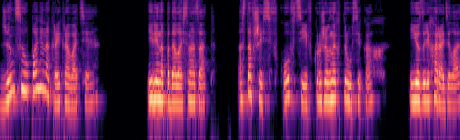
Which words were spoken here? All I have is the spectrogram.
Джинсы упали на край кровати. Ирина подалась назад, оставшись в кофте и в кружевных трусиках. Ее залихорадило.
